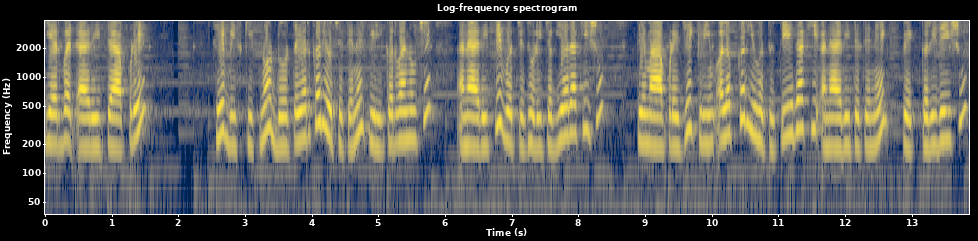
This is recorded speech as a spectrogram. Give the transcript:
ત્યારબાદ આ રીતે આપણે જે બિસ્કિટનો ડો તૈયાર કર્યો છે તેને ફિલ કરવાનું છે. અને આ રીતે વચ્ચે થોડી જગ્યા રાખીશું. તેમાં આપણે જે ક્રીમ અલગ કર્યું હતું તે રાખી અને આ રીતે તેને પેક કરી દઈશું.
